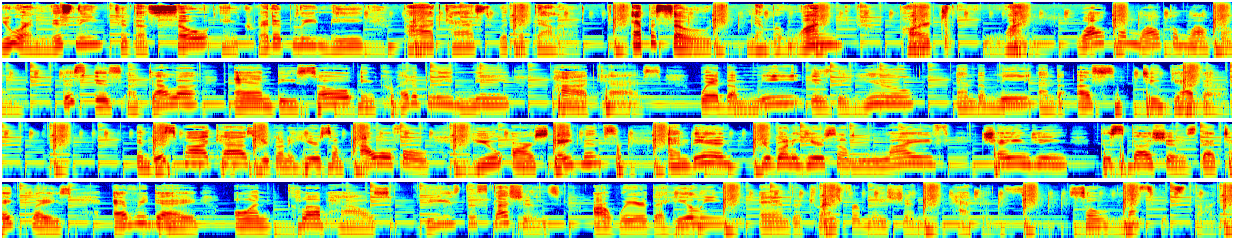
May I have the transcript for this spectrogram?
You are listening to the So Incredibly Me podcast with Adela, episode number one, part one. Welcome, welcome, welcome. This is Adela and the So Incredibly Me podcast, where the me is the you and the me and the us together. In this podcast, you're going to hear some powerful you are statements, and then you're going to hear some life changing discussions that take place every day on Clubhouse. These discussions are where the healing and the transformation happens. So let's get started.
